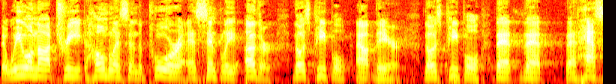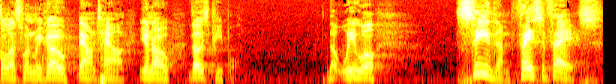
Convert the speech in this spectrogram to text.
That we will not treat homeless and the poor as simply other, those people out there, those people that, that, that hassle us when we go downtown, you know, those people. That we will see them face to face,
